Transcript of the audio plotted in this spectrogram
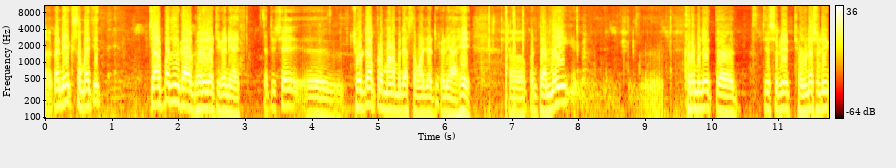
कारण एक समाजाचे चार पाचच गाव घरं या ठिकाणी आहेत. अतिशय छोट्या प्रमाणामध्ये हा समाज या ठिकाणी आहे. पण त्यांनाही खरं म्हणजे त- ते सगळे ठेवण्यासाठी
